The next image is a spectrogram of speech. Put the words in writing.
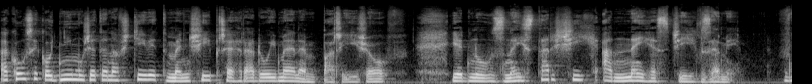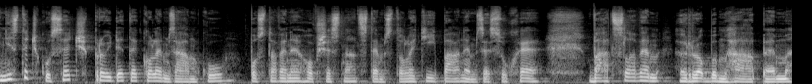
A kousek od ní můžete navštívit menší přehradu jménem Pařížov, jednu z nejstarších a nejhezčích v zemi. V městečku Seč projdete kolem zámku, postaveného v 16. století pánem ze Suché, Václavem Robmhápem.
